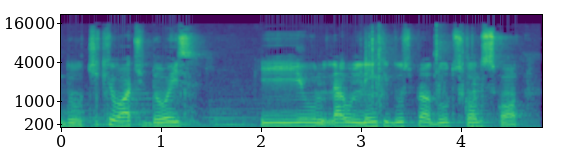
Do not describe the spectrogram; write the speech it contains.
do TicWatch 2 e o, o link dos produtos com desconto.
